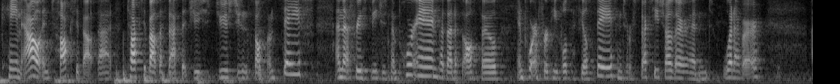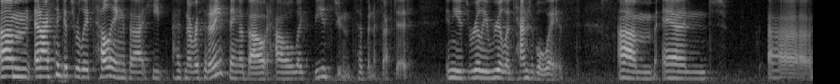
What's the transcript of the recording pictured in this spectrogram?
came out and talked about that, talked about the fact that Jewish, Jewish students felt unsafe and that free speech is important, but that it's also important for people to feel safe and to respect each other and whatever. Um, and I think it's really telling that he has never said anything about how like these students have been affected in these really real intangible ways. Um, and uh,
